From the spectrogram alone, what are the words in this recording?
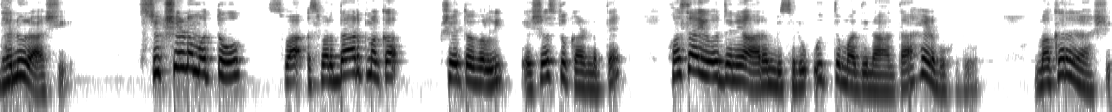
ಧನುರಾಶಿ. ಶಿಕ್ಷಣ ಮತ್ತು ಸ್ವ, ಸ್ಪರ್ಧಾತ್ಮಕ ಕ್ಷೇತ್ರದಲ್ಲಿ ಯಶಸ್ಸು ಕಾಣುತ್ತೆ. ಹೊಸ ಯೋಜನೆ ಆರಂಭಿಸಲು ಉತ್ತಮ ದಿನ ಅಂತ ಹೇಳಬಹುದು. ಮಕರ ರಾಶಿ.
